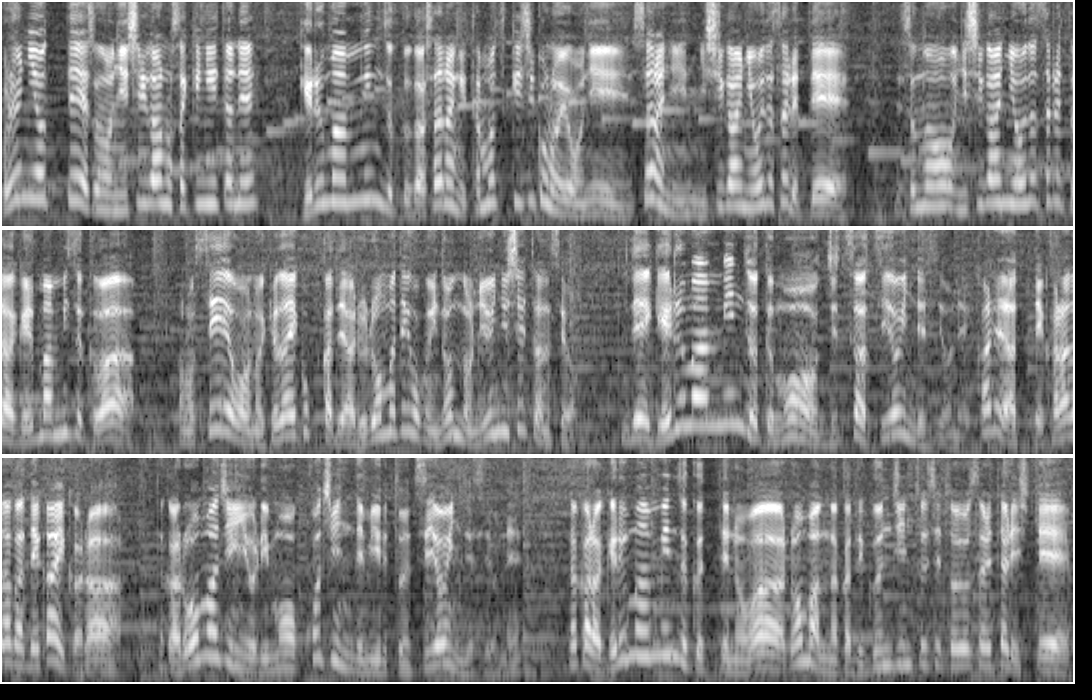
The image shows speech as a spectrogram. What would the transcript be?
これによってその西側の先にいたねゲルマン民族がさらに玉突き事故のようにさらに西側に追い出されてでその西側に追い出されたゲルマン民族はあの西洋の巨大国家であるローマ帝国にどんどん流入していったんですよ。でゲルマン民族も実は強いんですよね。彼らって体がでかいからだからローマ人よりも個人で見ると強いんですよね。だからゲルマン民族っていうのはローマの中で軍人として登用されたりして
